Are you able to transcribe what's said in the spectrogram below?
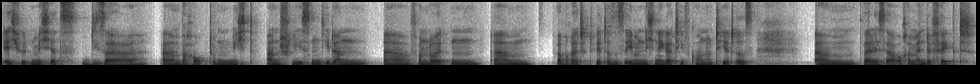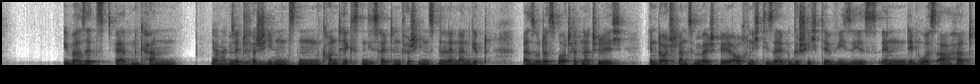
ich würde mich jetzt dieser ähm, Behauptung nicht anschließen, die dann äh, von Leuten ähm, verbreitet wird, dass es eben nicht negativ konnotiert ist, ähm, weil es ja auch im Endeffekt übersetzt werden kann ja, mit verschiedensten ja. Kontexten, die es halt in verschiedensten Ländern gibt. Also das Wort hat natürlich in Deutschland zum Beispiel auch nicht dieselbe Geschichte, wie sie es in den USA hat,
